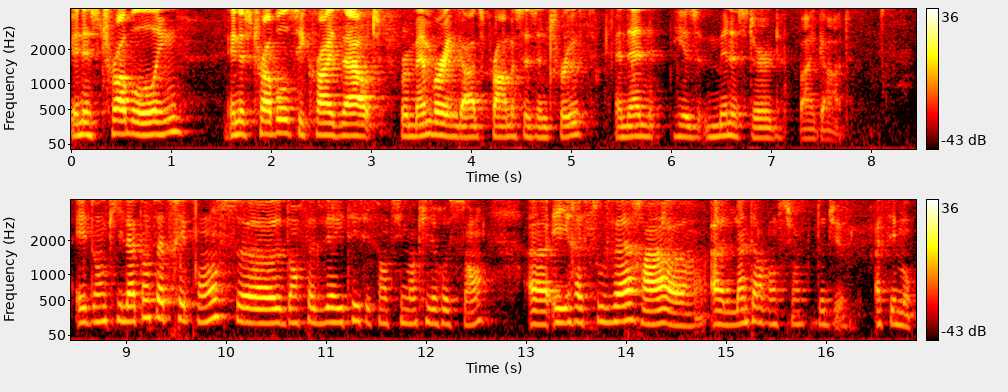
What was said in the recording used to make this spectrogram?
In his troubling, in his troubles, he cries out, remembering God's promises and truth, and then he is ministered by God. Et donc il attend cette réponse euh, dans cette vérité et ces sentiments qu'il ressent et il reste ouvert à, à l'intervention de Dieu, à ses mots.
